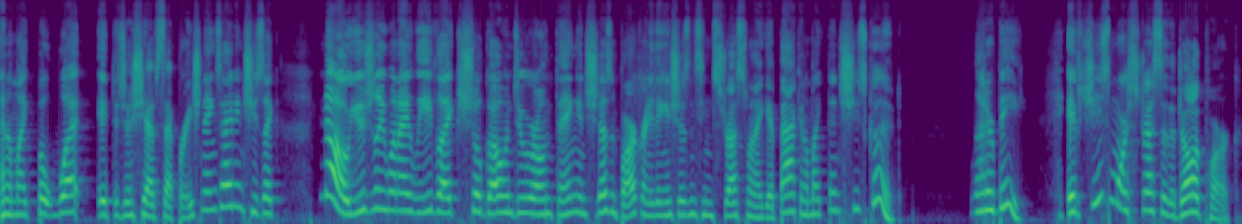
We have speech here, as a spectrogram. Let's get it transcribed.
And I'm like, But what? It, does she have separation anxiety? And she's like, No, usually when I leave, like she'll go and do her own thing and she doesn't bark or anything and she doesn't seem stressed when I get back. And I'm like, Then she's good. Let her be. If she's more stressed at the dog park,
